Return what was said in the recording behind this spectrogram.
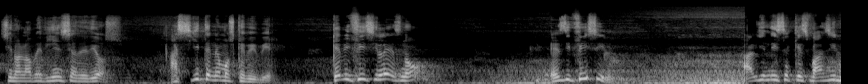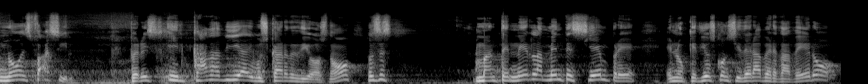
sino a la obediencia de Dios. Así tenemos que vivir. Qué difícil es, ¿no? Es difícil. Alguien dice que es fácil, no es fácil, pero es ir cada día y buscar de Dios, ¿no? Entonces, mantener la mente siempre en lo que Dios considera verdadero,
